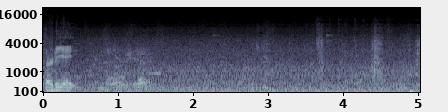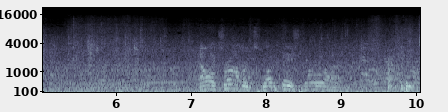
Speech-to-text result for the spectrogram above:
38. 38. Alex Roberts, one fish, one live.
